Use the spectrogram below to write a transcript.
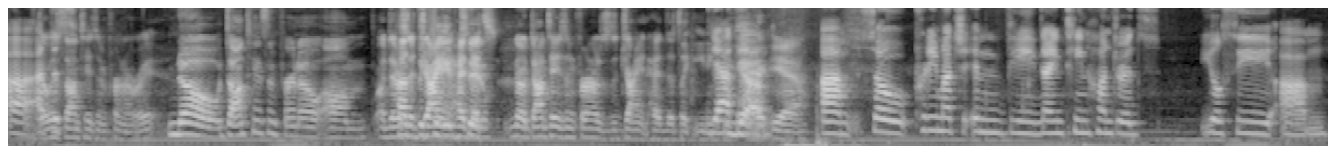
uh, That at was this Dante's Inferno, right? No, Dante's Inferno. Um, Well, There's had a the giant head too. that's no Dante's Inferno is the giant head that's like eating. Yeah, people, yeah. yeah. um so pretty much in the 1900s you'll see um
